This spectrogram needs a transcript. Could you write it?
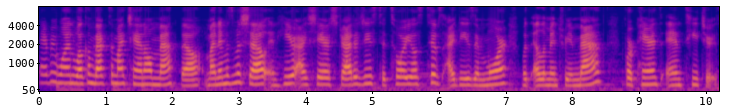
Hey everyone, welcome back to my channel, Math Bell. My name is Michelle, and here I share strategies, tutorials, tips, ideas, and more with elementary math for parents and teachers.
